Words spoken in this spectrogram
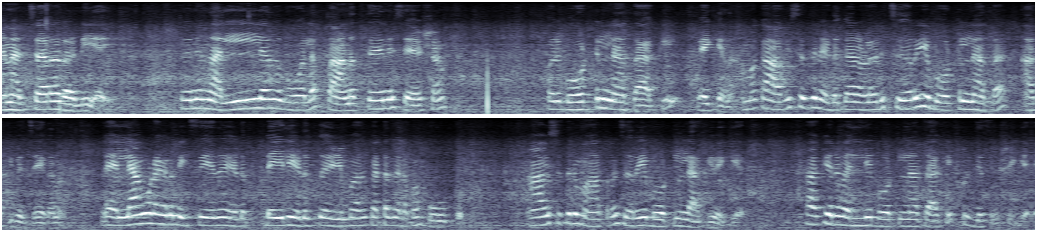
ഞാൻ അച്ചാർ റെഡിയായി. ഇതിന് നല്ലതുപോലെ തണുത്തതിന് ശേഷം ഒരു ബോട്ടിലിനകത്താക്കി വെക്കണം. നമുക്ക് ആവശ്യത്തിന് എടുക്കാനുള്ള ഒരു ചെറിയ ബോട്ടിലിനകത്ത് ആക്കി വെച്ചേക്കണം. അല്ല? എല്ലാം കൂടെ അങ്ങനെ മിക്സ് ചെയ്ത് എടു ഡെയിലി എടുത്തു കഴിയുമ്പോൾ അത് പെട്ടെന്ന് ചിലപ്പം പൂക്കും. ആവശ്യത്തിന് മാത്രം ചെറിയ ബോട്ടിലിലാക്കി വെക്കുക. ബാക്കി ഒരു വലിയ ബോട്ടിലിനകത്താക്കി ഫ്രിഡ്ജ് സൂക്ഷിക്കുക.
